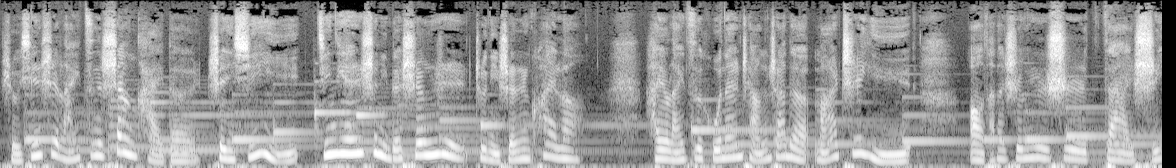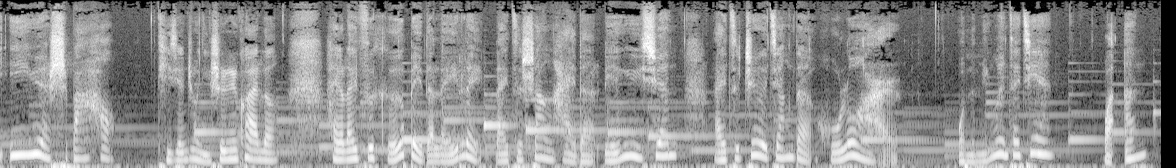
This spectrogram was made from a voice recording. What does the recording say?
首先是来自上海的沈徐乙，今天是你的生日，祝你生日快乐。还有来自湖南长沙的麻之雨，哦，他的生日是在十一月十八号，提前祝你生日快乐。还有来自河北的蕾蕾，来自上海的连玉轩，来自浙江的胡洛尔。我们明晚再见，晚安。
